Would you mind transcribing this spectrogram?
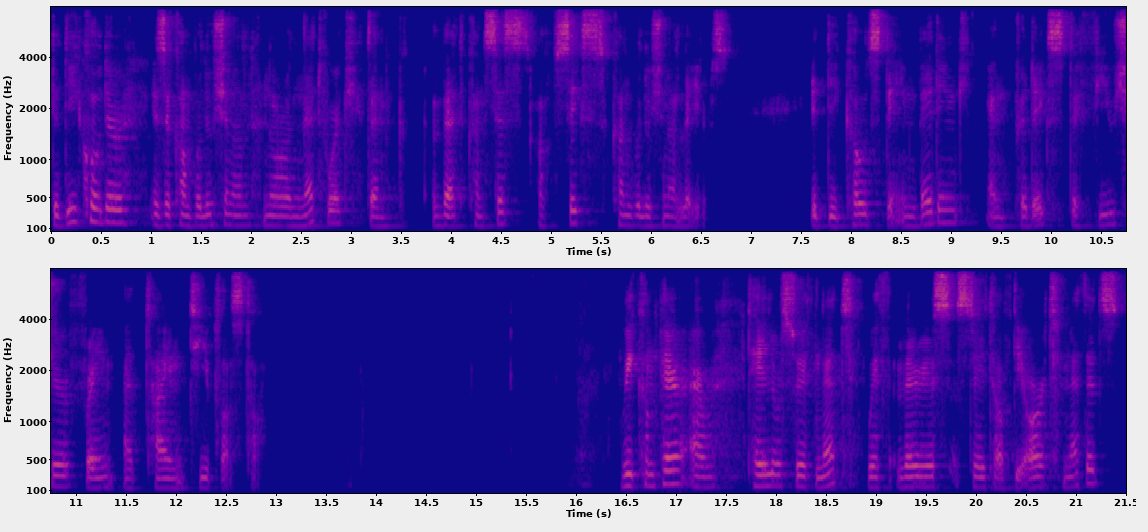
The decoder is a convolutional neural network that consists of six convolutional layers. It decodes the embedding and predicts the future frame at time t plus tau. We compare our Taylor-Swift net with various state-of-the-art methods.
